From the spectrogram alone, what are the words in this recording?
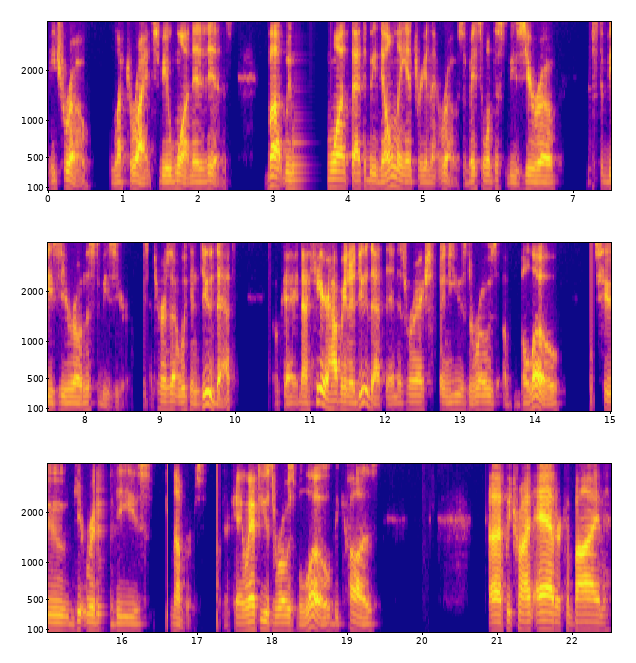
in each row, from left to right, should be a one, and it is. But we want that to be the only entry in that row. So basically want this to be zero, this to be zero, and this to be zero. It turns out we can do that Okay, now here, how we're going to do that then is we're actually going to use the rows below to get rid of these numbers. Okay, we have to use the rows below because uh, if we try and add or combine,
